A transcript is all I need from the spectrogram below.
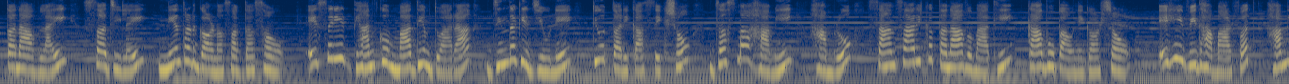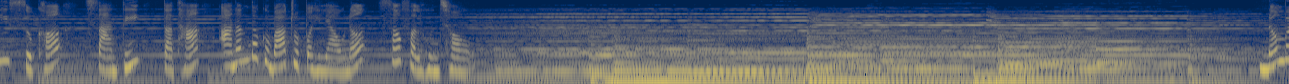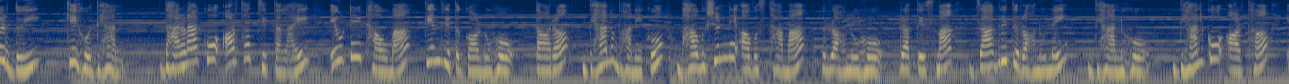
तनावलाई सजिलै नियन्त्रण गर्न सक्दछौँ। यसरी ध्यानको माध्यमद्वारा जिन्दगी जिउने त्यो तरिका सिक्छौँ जसमा हामी हाम्रो सांसारिक तनावमाथि काबु पाउने गर्छौँ। यही विधा मार्फत हामी सुख शान्ति तथा आनन्दको बाटो पहिल्याउन सफल हुन्छौँ। नम्बर दुई के हो ध्यान? धारणाको अर्थ चित्तलाई एउटै ठाउँमा केन्द्रित गर्नु हो तर ध्यान भनेको भावशून्य अवस्थामा रहनु हो र त्यसमा जागृत रहनु नै ध्यान हो। ध्यानको अर्थ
